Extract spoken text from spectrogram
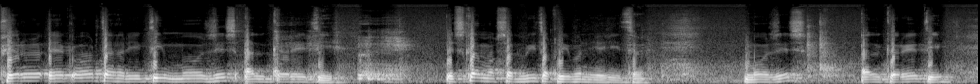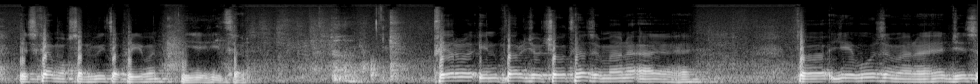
پھر ایک اور تحریک تھی موزس الکریتی۔ اس کا مقصد بھی تقریباً یہی تھا۔ موزس الکریتی، اس کا مقصد بھی تقریباً یہی تھا۔ پھر ان پر جو چوتھا زمانہ آیا ہے، تو یہ وہ زمانہ ہے جس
